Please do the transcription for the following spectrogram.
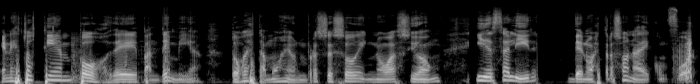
En estos tiempos de pandemia, todos estamos en un proceso de innovación y de salir de nuestra zona de confort.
